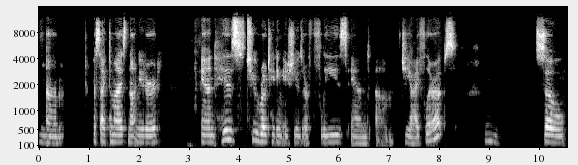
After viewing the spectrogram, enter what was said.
Mm. um, vasectomized, not neutered. And his two rotating issues are fleas and um, GI flare ups. Mm. So,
